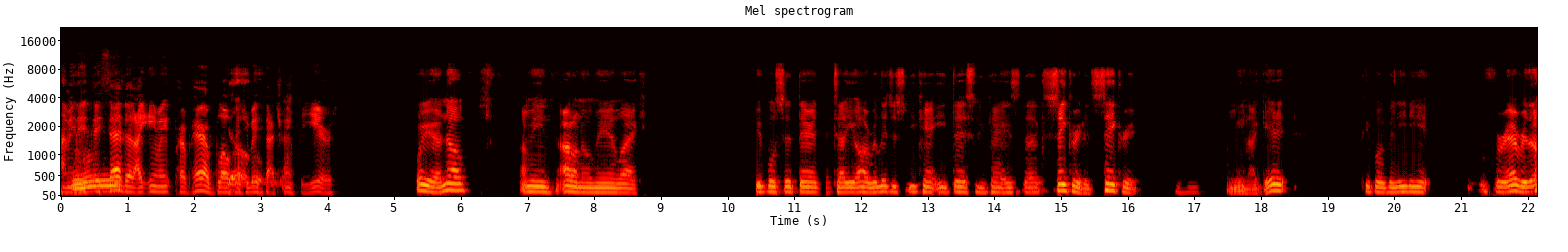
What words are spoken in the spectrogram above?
I mean, they, they said that like even prepare a blowfish, you basically got trained for years. Well, yeah, no. I mean, I don't know, man. Like, people sit there and tell you, "Oh, religious, you can't eat this. You can't. It's uh, sacred. It's sacred." I mean, I get it. People have been eating it forever, though.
